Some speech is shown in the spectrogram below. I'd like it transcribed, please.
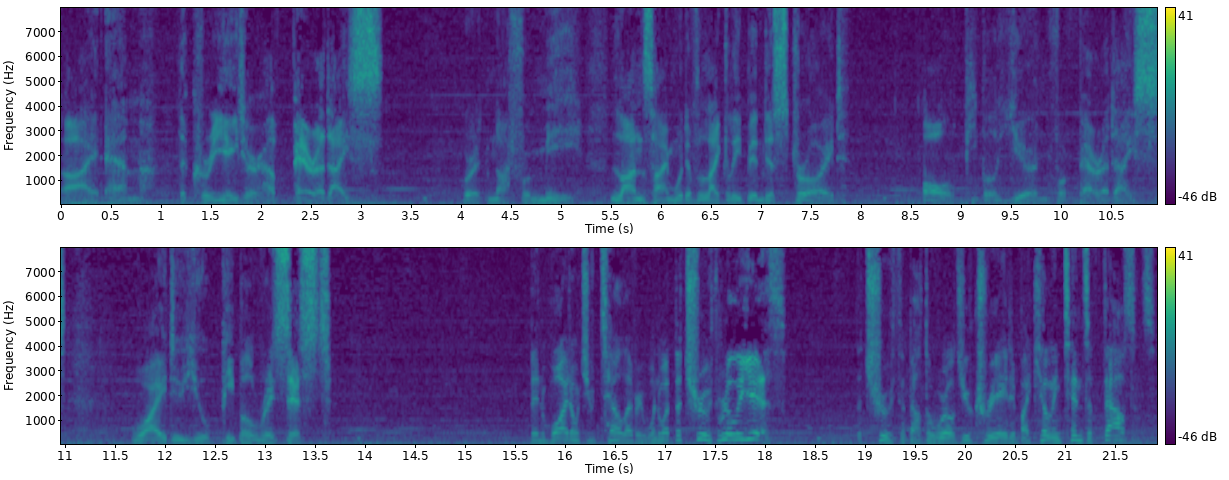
I am the creator of paradise. Were it not for me, Lanzheim would have likely been destroyed. All people yearn for paradise. Why do you people resist? Then why don't you tell everyone what the truth really is? The truth about the world you created by killing tens of thousands.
